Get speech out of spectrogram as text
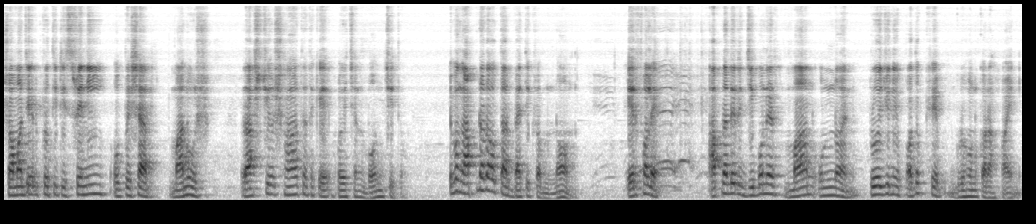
সমাজের প্রতিটি শ্রেণি ও পেশার মানুষ রাষ্ট্রীয় সহায়তা থেকে হয়েছেন বঞ্চিত। এবং আপনারাও তার ব্যতিক্রম নন। এর ফলে আপনাদের জীবনের মান উন্নয়ন প্রয়োজনীয় পদক্ষেপ গ্রহণ করা হয়নি।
